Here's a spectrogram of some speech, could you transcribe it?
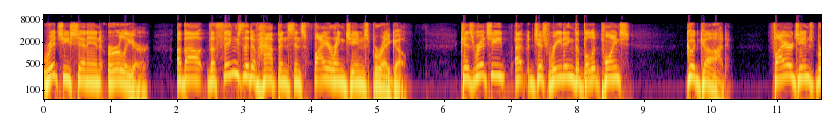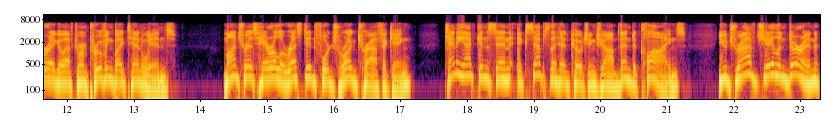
Richie sent in earlier about the things that have happened since firing James Borrego. Because, Richie, uh, just reading the bullet points, good God. Fire James Borrego after improving by 10 wins. Montrez Harrell arrested for drug trafficking. Kenny Atkinson accepts the head coaching job, then declines. You draft Jalen Duren,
